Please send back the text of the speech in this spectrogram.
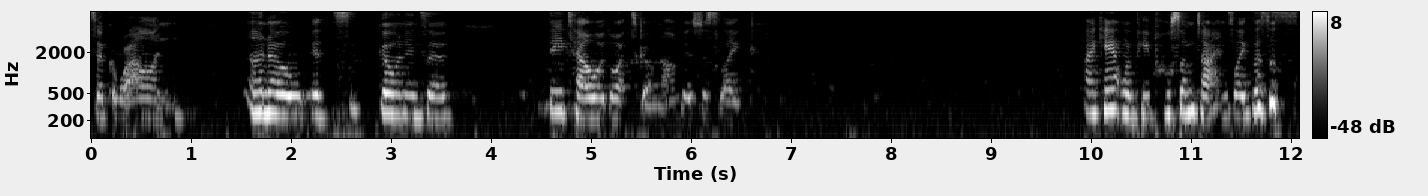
took a while, and I know it's going into detail with what's going on, but it's just like. I can't with people sometimes. Like, this is.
